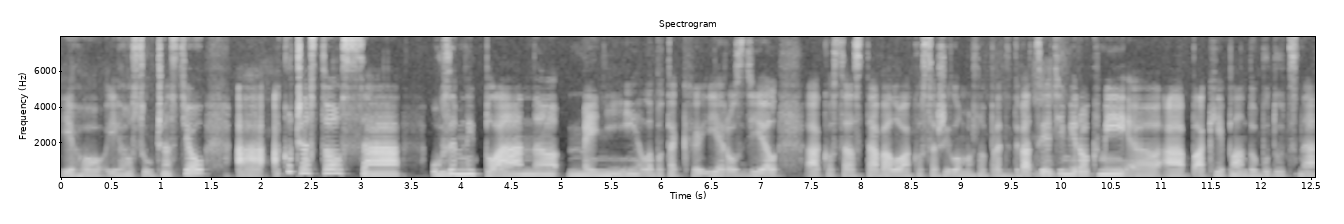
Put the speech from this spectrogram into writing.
jeho, jeho súčasťou. A ako často sa územný plán mení, lebo tak je rozdiel, ako sa stávalo, ako sa žilo možno pred 20 mm. rokmi a aký je plán do budúcna.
